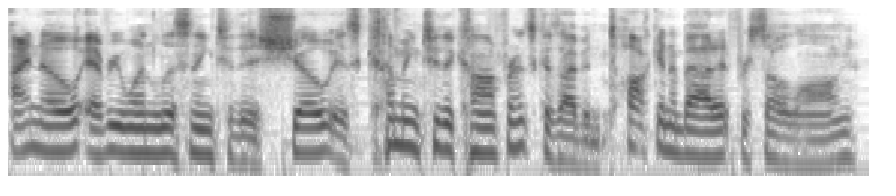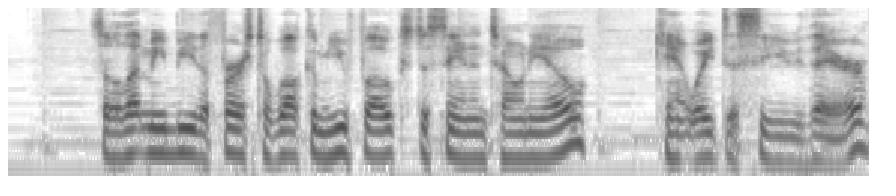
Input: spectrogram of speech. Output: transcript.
I know everyone listening to this show is coming to the conference because I've been talking about it for so long. So let me be the first to welcome you folks to San Antonio. Can't wait to see you there.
